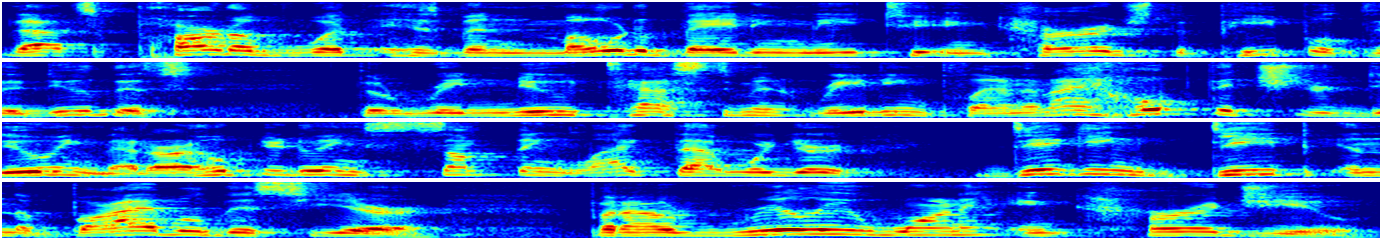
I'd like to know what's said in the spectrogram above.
that's part of what has been motivating me to encourage the people to do this the renew testament reading plan and i hope that you're doing that or i hope you're doing something like that where you're digging deep in the bible this year but i really want to encourage you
